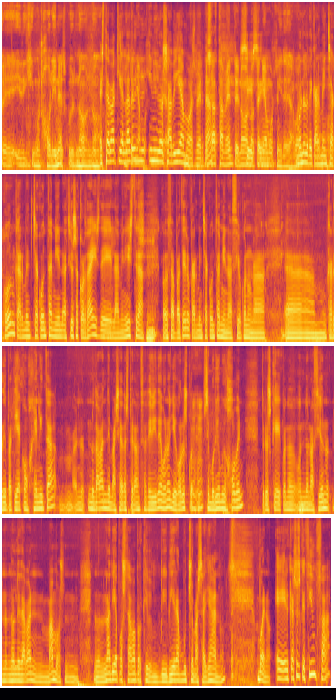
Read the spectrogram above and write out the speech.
Y dijimos jolines pues no no estaba aquí al lado y, ni, lo sabíamos verdad exactamente no no teníamos ni idea. Bueno, lo de Carmen Chacón Carmen Chacón también nació os acordáis de la ministra con Zapatero Carmen Chacón también también nació con una em, cardiopatía congénita, no, daban demasiada esperanza de vida. Bueno, llegó los, se murió muy joven, pero es que cuando, cuando nació no, le daban, vamos, nadie apostaba porque viviera mucho más allá, ¿no? Bueno, eh, el caso es que CINFA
